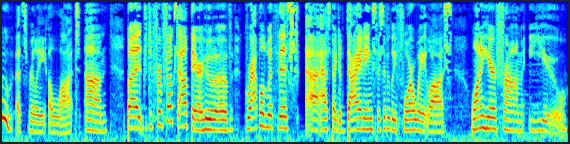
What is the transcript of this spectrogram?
whew, that's really a lot. Um, but for folks out there who have grappled with this uh, aspect of dieting, specifically for weight loss, want to hear from you.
